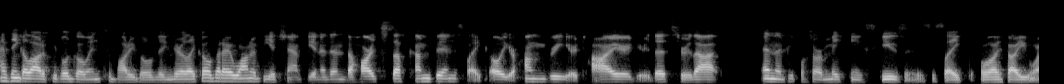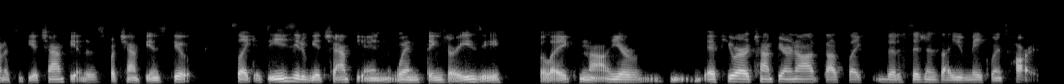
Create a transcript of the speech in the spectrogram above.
I think a lot of people go into bodybuilding, they're like, oh, but I want to be a champion. And then the hard stuff comes in. It's like, oh, you're hungry, you're tired, you're this, you're that. And then people start making excuses. It's like, well, I thought you wanted to be a champion. This is what champions do. It's like, it's easy to be a champion when things are easy. But like, nah, you're, if you are a champion or not, that's like the decisions that you make when it's hard.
